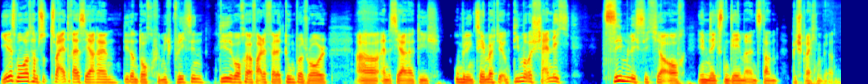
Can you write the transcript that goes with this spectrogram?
jedes Monat haben so zwei, drei Serien, die dann doch für mich Pflicht sind. Diese Woche auf alle Fälle Doom Patrol, äh, eine Serie, die ich unbedingt sehen möchte und die wir wahrscheinlich ziemlich sicher auch im nächsten Game 1 dann besprechen werden.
